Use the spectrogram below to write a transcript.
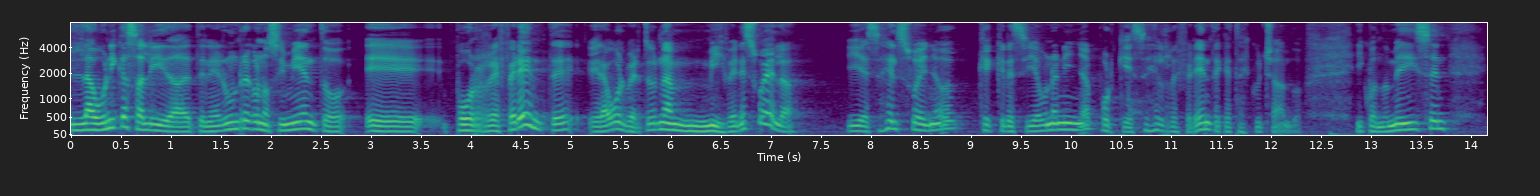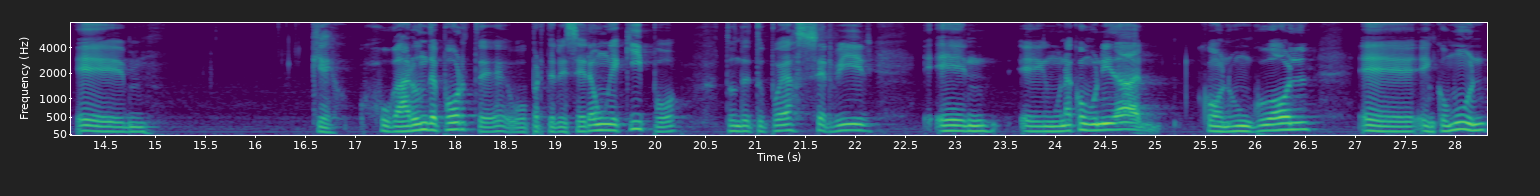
la única salida de tener un reconocimiento eh, por referente era volverte una Miss Venezuela. Y ese es el sueño que crecía una niña porque ese es el referente que está escuchando. Y cuando me dicen em, que jugar un deporte o pertenecer a un equipo donde tú puedas servir en, una comunidad con un gol eh, en común,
